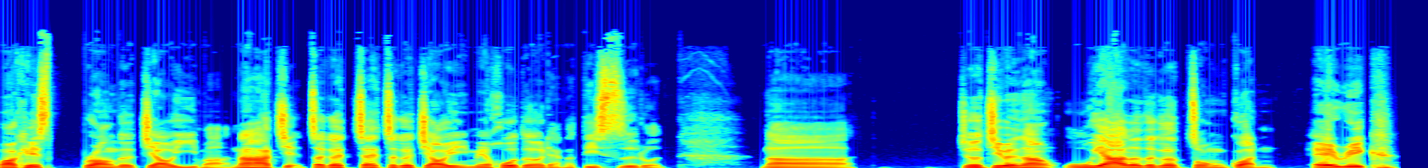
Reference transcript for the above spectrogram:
Marcus Brown 的交易嘛，那他这这个在这个交易里面获得两个第四轮，那就基本上乌鸦的这个总管 Eric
